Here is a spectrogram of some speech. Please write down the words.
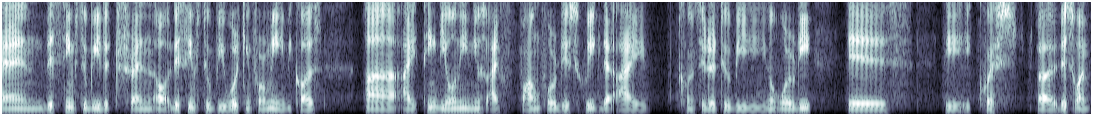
and this seems to be the trend or this seems to be working for me because uh, I think the only news I found for this week that I consider to be noteworthy is the quest uh, this one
